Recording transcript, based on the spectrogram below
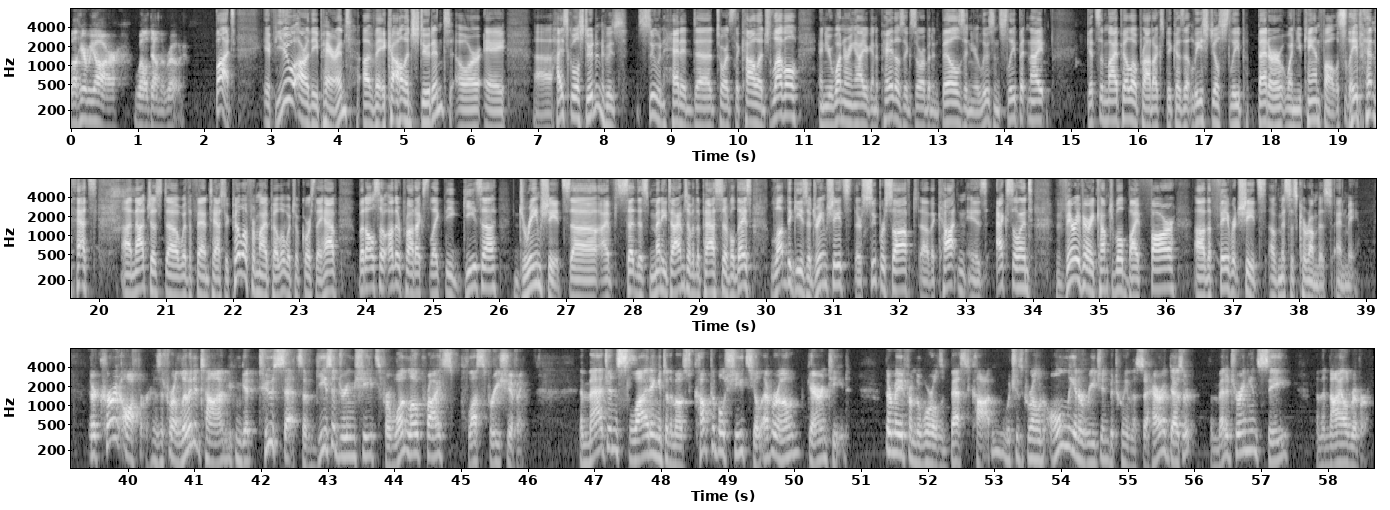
Well here we are well down the road but if you are the parent of a college student or a uh, high school student who's soon headed uh, towards the college level and you're wondering how you're going to pay those exorbitant bills and you're losing sleep at night, get some my pillow products because at least you'll sleep better when you can fall asleep. And that's uh, not just uh, with a fantastic pillow from my pillow which of course they have but also other products like the giza dream sheets. Uh, i've said this many times over the past several days. Love the giza dream sheets. They're super soft. Uh, the cotton is excellent. Very very comfortable. By far uh, the favorite sheets of mrs Corombos and me. Their current offer is that for a limited time, you can get two sets of Giza Dream Sheets for one low price plus free shipping. Imagine sliding into the most comfortable sheets you'll ever own, guaranteed. They're made from the world's best cotton, which is grown only in a region between the Sahara Desert, the Mediterranean Sea, and the Nile River.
